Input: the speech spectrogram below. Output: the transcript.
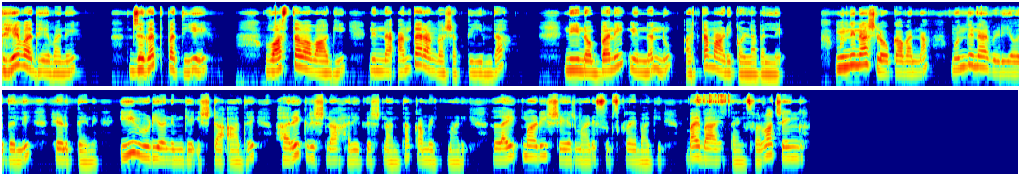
ದೇವದೇವನೇ, ಜಗತ್ಪತಿಯೇ, ವಾಸ್ತವವಾಗಿ ನಿನ್ನ ಅಂತರಂಗ ಶಕ್ತಿಯಿಂದ ನೀನೊಬ್ಬನೇ ನಿನ್ನನ್ನು ಅರ್ಥ ಮಾಡಿಕೊಳ್ಳಬಲ್ಲೆ ಮುಂದಿನ ಶ್ಲೋಕವನ್ನು ಮುಂದಿನ ವಿಡಿಯೋದಲ್ಲಿ ಹೇಳುತ್ತೇನೆ. ಈ ವಿಡಿಯೋ ನಿಮಗೆ ಇಷ್ಟ ಆದರೆ ಹರೇ ಕೃಷ್ಣ ಹರೇ ಕೃಷ್ಣ ಅಂತ ಕಮೆಂಟ್ ಮಾಡಿ. ಲೈಕ್ ಮಾಡಿ, ಶೇರ್ ಮಾಡಿ, ಸಬ್ಸ್ಕ್ರೈಬ್ ಆಗಿ. Bye bye. Thanks for watching.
